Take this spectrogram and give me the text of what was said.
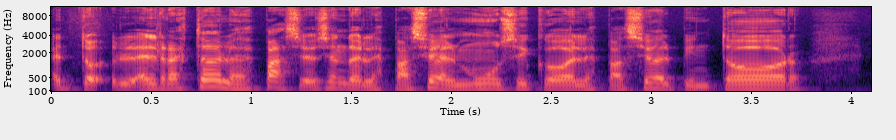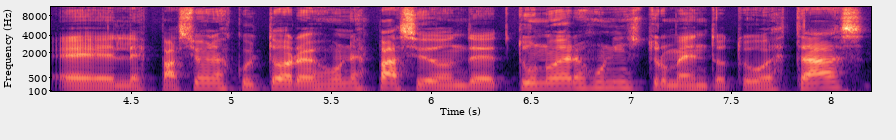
eh, el resto de los espacios, siendo el espacio del músico, el espacio del pintor, eh, el espacio de un escultor, es un espacio donde tú no eres un instrumento, tú estás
